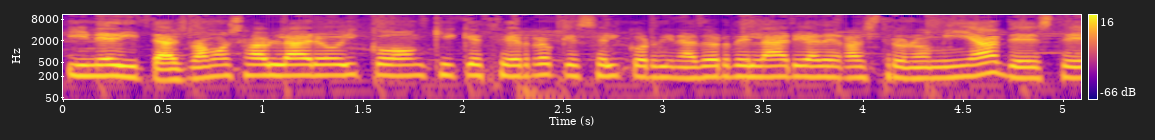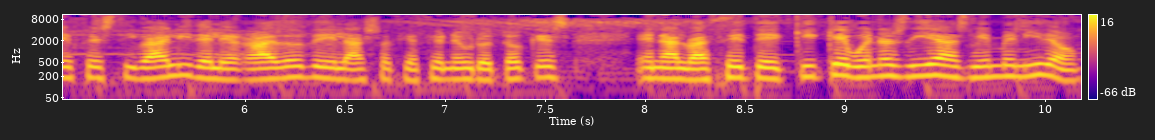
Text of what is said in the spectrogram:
inéditas. Vamos a hablar hoy con Quique Cerro, que es el coordinador del área de gastronomía de este festival y delegado de la Asociación Eurotoques en Albacete. Quique, buenos días, bienvenido.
